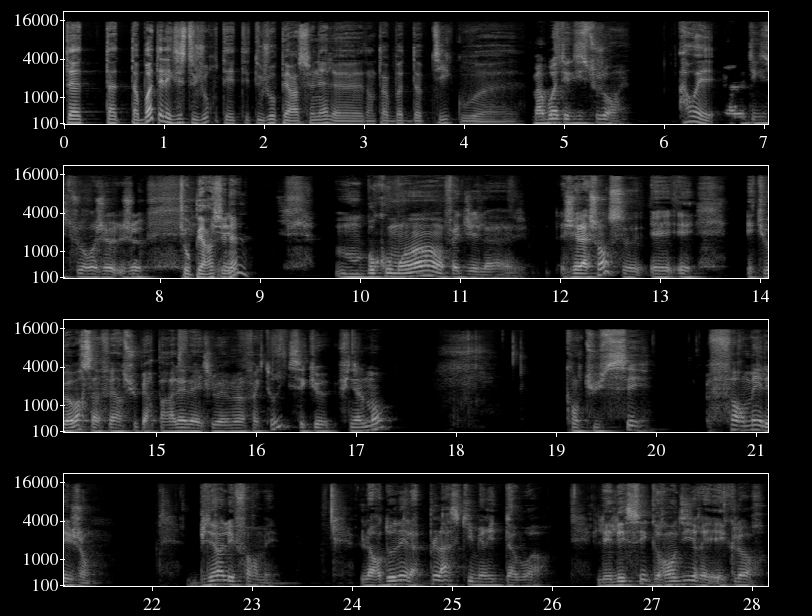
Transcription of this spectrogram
Ta, ta, ta boîte, elle existe toujours? Tu es, toujours opérationnel dans ta boîte d'optique ou. Ma boîte existe toujours. Ouais. Ah ouais? Elle existe toujours. Je, je, tu es opérationnel? Beaucoup moins. En fait, j'ai la, j'ai la chance, et, et, et, tu vas voir, ça fait un super parallèle avec le MMA Factory, c'est que finalement, quand tu sais former les gens, bien les former, leur donner la place qu'ils méritent d'avoir, les laisser grandir et éclore,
